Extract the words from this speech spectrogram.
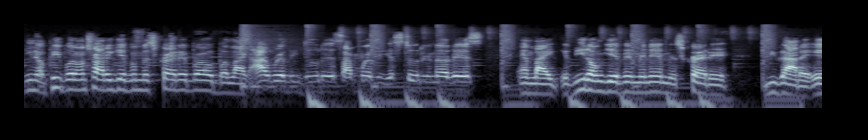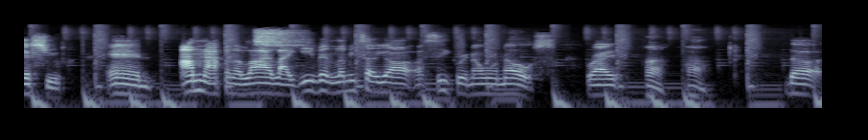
you know, people don't try to give him his credit, bro. But like, I really do this. I'm really a student of this. And like, if you don't give Eminem his credit, you got an issue. And I'm not gonna lie. Like, even let me tell y'all a secret no one knows, right? Huh? Huh? The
